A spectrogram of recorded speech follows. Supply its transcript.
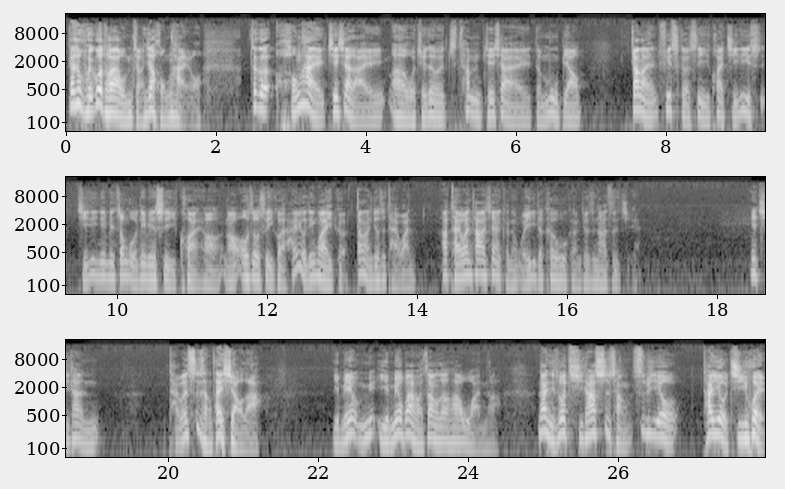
但是回过头来，我们讲一下红海哦，这个红海接下来啊、我觉得他们接下来的目标，当然，Fisker 是一块，吉利是吉利那边，中国那边是一块哈、哦，然后欧洲是一块，还有另外一个，当然就是台湾。啊，台湾他现在可能唯一的客户可能就是纳智捷，因为其他人台湾市场太小啦，也没有没也没有办法这样让他玩啊。那你说其他市场是不是也有他也有机会？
